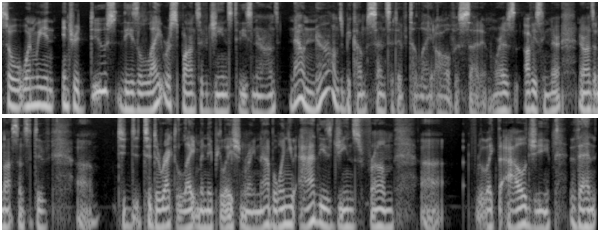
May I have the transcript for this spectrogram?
so when we in- introduce these light responsive genes to these neurons, now neurons become sensitive to light all of a sudden. Whereas obviously neur- neurons are not sensitive um, to to direct light manipulation right now. But when you add these genes from uh, like the algae, then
